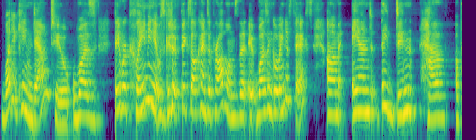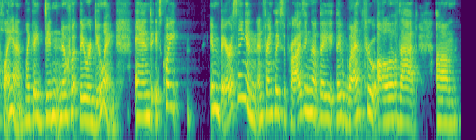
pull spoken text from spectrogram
what it came down to was they were claiming it was going to fix all kinds of problems that it wasn't going to fix. Um, and they didn't have a plan. Like they didn't know what they were doing. And it's quite, embarrassing and, and frankly surprising that they they went through all of that. Um,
